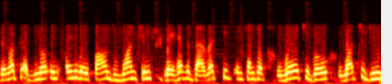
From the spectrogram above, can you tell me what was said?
they're not uh, you know, in any way found wanting. They have the directives in terms of where to go, what to do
